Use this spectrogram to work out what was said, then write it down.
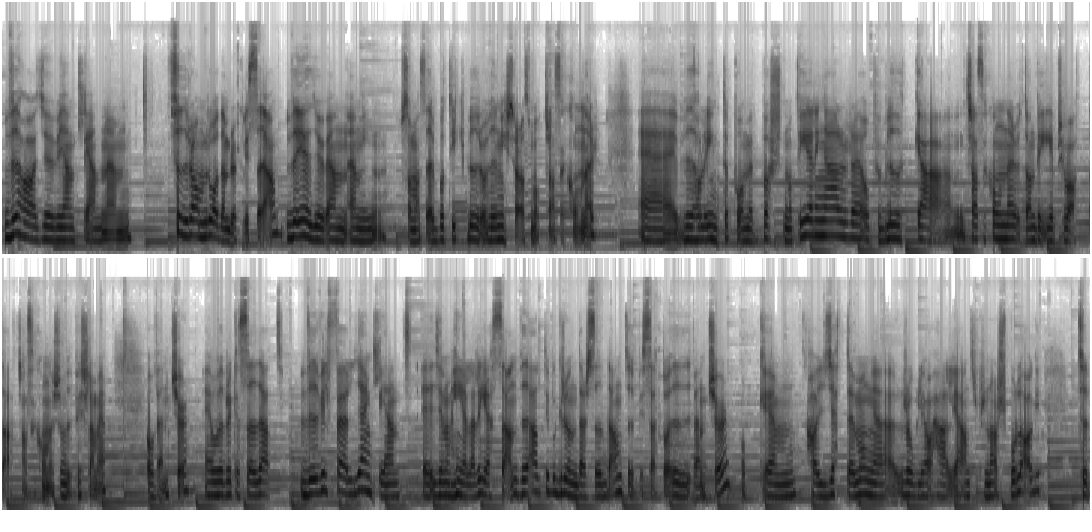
Vi har ju egentligen mm, fyra områden brukar vi säga. Vi är ju en, en som man säger, boutiquebyrå. Vi nischar oss mot transaktioner. Eh, vi håller inte på med börsnoteringar och publika transaktioner utan det är privata transaktioner som vi pysslar med och venture. Eh, och vi brukar säga att vi vill följa en klient eh, genom hela resan. Vi är alltid på grundarsidan typiskt sett då, i venture och eh, har jättemånga roliga och härliga entreprenörsbolag. Typ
